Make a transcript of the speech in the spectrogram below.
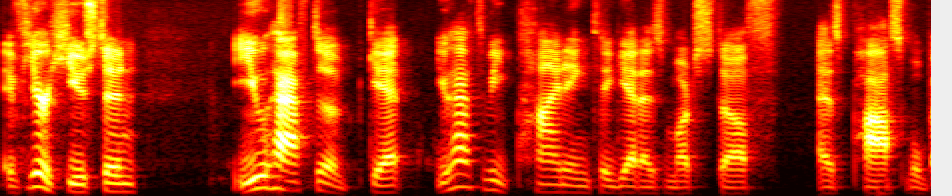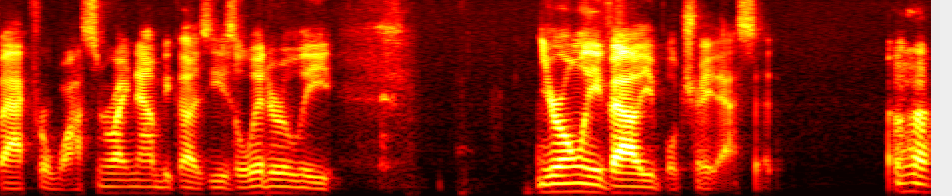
if you're Houston, you have to get you have to be pining to get as much stuff as possible back for Watson right now because he's literally your only valuable trade asset Uh-huh.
